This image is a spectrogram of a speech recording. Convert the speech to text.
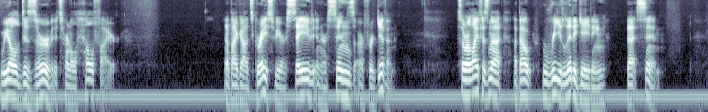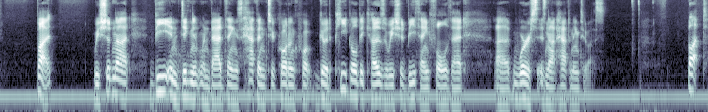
We all deserve eternal hellfire. Now, by God's grace, we are saved and our sins are forgiven. So, our life is not about relitigating that sin. But we should not be indignant when bad things happen to quote unquote good people because we should be thankful that uh, worse is not happening to us. But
